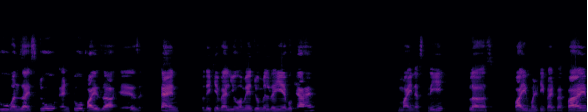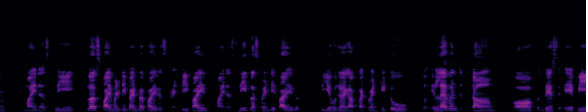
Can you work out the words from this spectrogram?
टू वन जा is two and two five is ten तो देखिए वैल्यू हमें जो मिल रही है वो क्या है? Minus three plus five multiplied by five minus three plus five multiplied by five is twenty five minus three plus twenty five तो ये हो जाएगा आपका ट्वेंटी टू तो eleventh term of this AP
